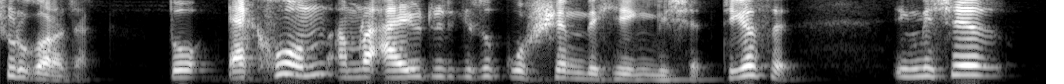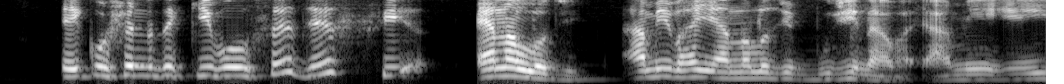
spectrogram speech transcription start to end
শুরু করা যাক। তো এখন আমরা আইওটির কিছু কোশ্চেন দেখি ইংলিশের ঠিক আছে? ইংলিশের এই কোশ্চেনটাতে কি বলছে যে সি অ্যানালজি আমি ভাই অ্যানালজি বুঝি না ভাই, আমি এই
